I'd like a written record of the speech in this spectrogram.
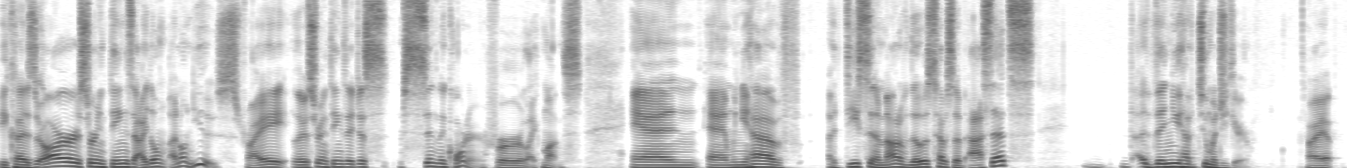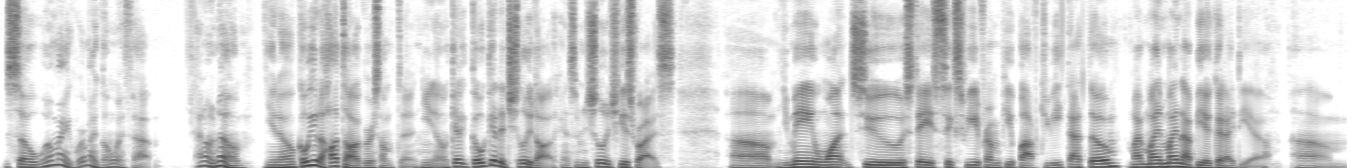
Because there are certain things I don't I don't use, right? There's certain things that just sit in the corner for like months, and and when you have a decent amount of those types of assets, then you have too much gear. All right. So where am I where am I going with that? I don't know, you know, go eat a hot dog or something, you know, get go get a chili dog and some chili cheese fries. Um, you may want to stay six feet from people after you eat that, though. Might might, might not be a good idea. Um,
